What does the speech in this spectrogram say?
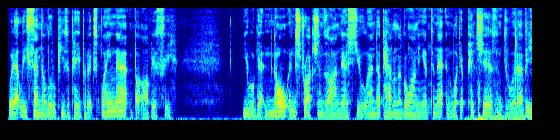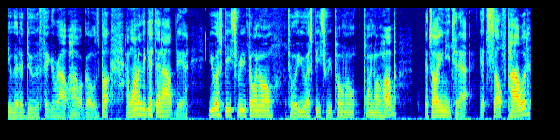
would at least send a little piece of paper to explain that, but obviously you will get no instructions on this. You'll end up having to go on the internet and look at pictures and do whatever you got to do to figure out how it goes. But I wanted to get that out there. USB 3.0 to a USB 3.0 hub. That's all you need to that. It's self-powered.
